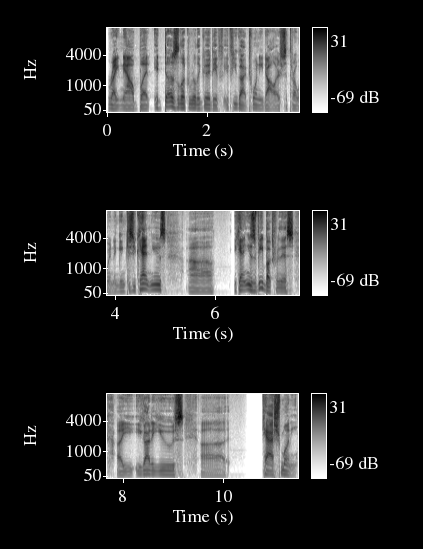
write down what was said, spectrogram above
right now, but it does look really good if if you got twenty dollars to throw in again because you can't use uh, you can't use V Bucks for this. Uh, you, you got to use uh, cash money.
